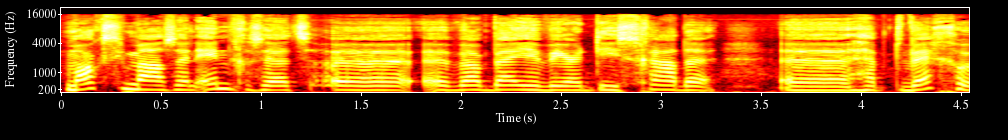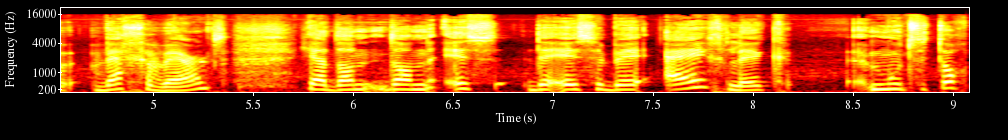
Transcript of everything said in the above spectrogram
maximaal zijn ingezet, eh, waarbij je weer die schade hebt wegge- weggewerkt, ja, dan, dan is de ECB eigenlijk moeten toch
